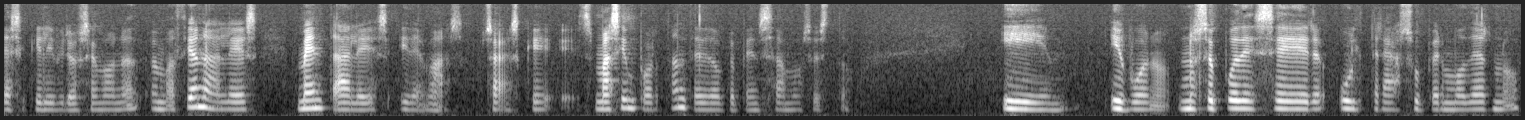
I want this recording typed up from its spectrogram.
desequilibrios emocionales, mentales y demás. O sea, es que es más importante de lo que pensamos esto. Y, y bueno, no se puede ser ultra super moderno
